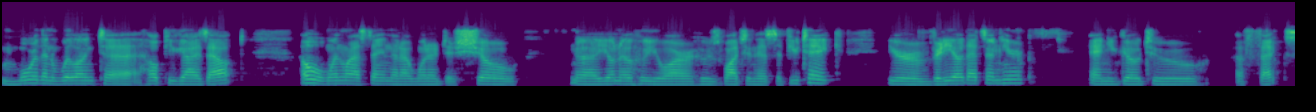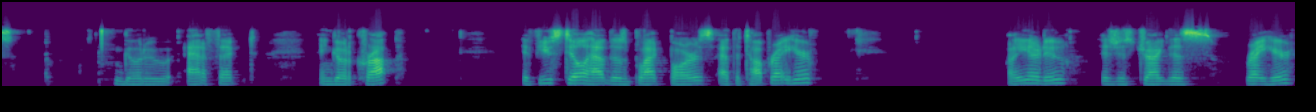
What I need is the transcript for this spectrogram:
more than willing to help you guys out. Oh, one last thing that I wanted to show. Uh, you'll know who you are who's watching this. If you take your video that's in here and you go to effects, go to add effect, and go to crop, if you still have those black bars at the top right here, all you gotta do is just drag this right here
